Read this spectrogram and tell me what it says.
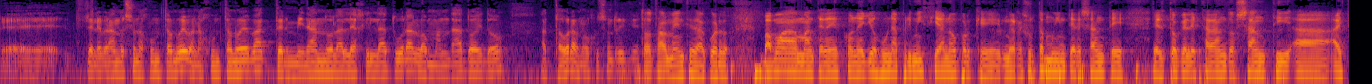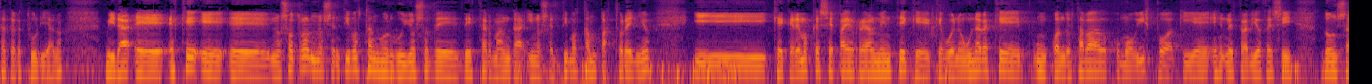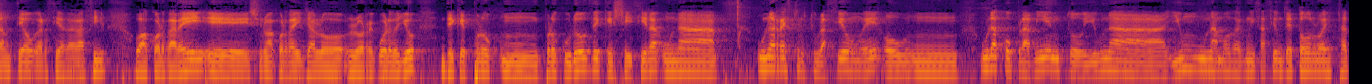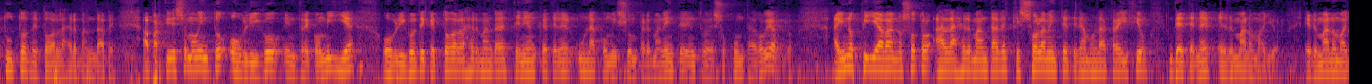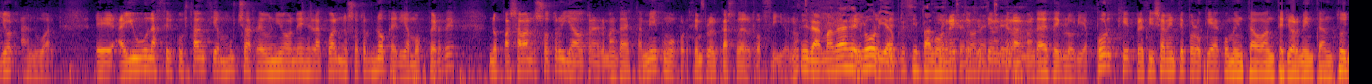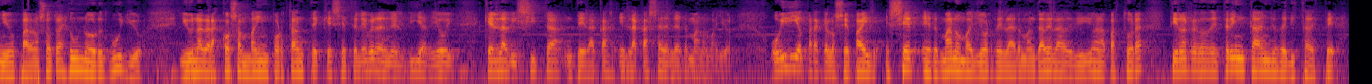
eh, celebrándose una junta nueva, una junta nueva, terminando la legislatura, los mandatos y todo, hasta ahora, ¿no, José Enrique? Totalmente, de acuerdo. Vamos a mantener con ellos una primicia, ¿no? Porque me resulta muy interesante el toque que le está dando Santi a, esta tertulia, ¿no? Mira, eh, es que eh, nosotros nos sentimos tan orgullosos de, esta hermandad y nos sentimos tan pastoreños y que queremos que sepáis realmente que, bueno, una vez que cuando estaba como obispo aquí en, nuestra diócesis, don Santiago García de Aracil, os acordaréis, si no acordáis, ya lo, recuerdo yo, de que mm, procuró de que se hiciera una, una reestructuración ¿eh? o un, un, acoplamiento y, una, y una modernización de todos los estatutos de todas las hermandades. A partir de ese momento obligó, entre comillas, obligó de que todas las hermandades tenían que tener una comisión permanente dentro de su Junta de Gobierno. Ahí nos pillaba a nosotros a las hermandades que solamente teníamos la tradición de tener hermano mayor, hermano mayor anual. Eh, ahí hubo unas circunstancias, muchas reuniones en las cuales nosotros no queríamos perder, nos pasaba a nosotros y a otras hermandades también, como por ejemplo el caso del Rocío. ¿no? Y las hermandades de Gloria, principalmente. Correcto, efectivamente, las hermandades de Gloria. Porque, precisamente por lo que ha comentado anteriormente Antonio, para nosotros es un orgullo y una de las cosas más importantes que se celebra en el día de hoy, que es la visita de la en la casa del hermano mayor. Hoy día, para que lo sepáis, ser hermano mayor de la Hermandad de la Divina Pastora tiene alrededor de 30 años de lista de espera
